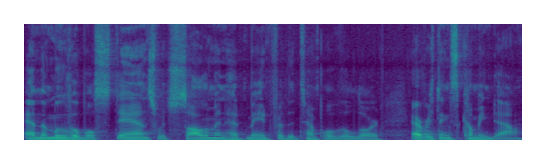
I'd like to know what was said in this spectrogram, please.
and the movable stands which Solomon had made for the temple of the Lord. Everything's coming down.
